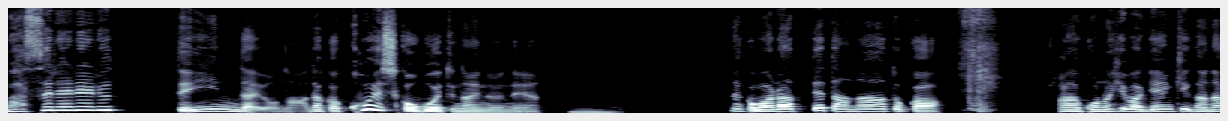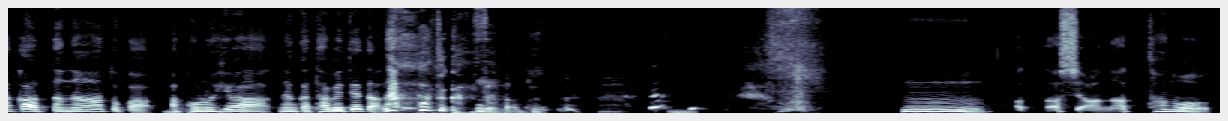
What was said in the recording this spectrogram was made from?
忘れれるっていいんだよな。だから声しか覚えてないのよね。うん。なんか笑ってたなとか、あこの日は元気がなかったなとか、あこの日はなんか食べてたなとかさ。うん、私あなたの、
